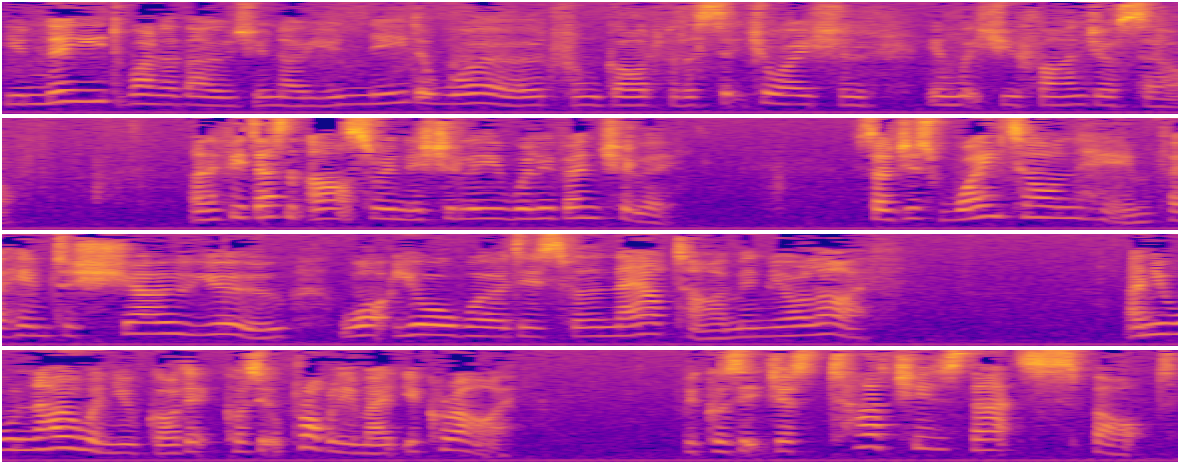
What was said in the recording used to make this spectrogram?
You need one of those, you know. You need a word from God for the situation in which you find yourself. And if He doesn't answer initially, He will eventually. So just wait on Him for Him to show you what your word is for the now time in your life. And you will know when you've got it because it will probably make you cry. Because it just touches that spot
